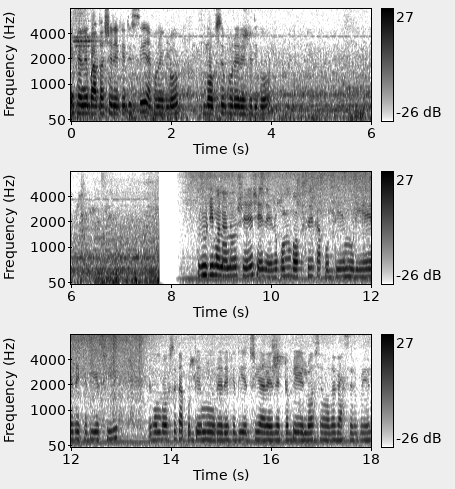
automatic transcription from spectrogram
এখানে বাতাসে রেখে দিচ্ছি এখন এগুলো বক্সে ভরে রেখে দিব। রুটি বানানো শেষ এই যে এরকম বক্সে কাপড় দিয়ে মুড়িয়ে রেখে দিয়েছি। এরকম বক্সে কাপড় দিয়ে মুড়ে রেখে দিয়েছি আর এই যে একটা বেলও আছে আমাদের গাছের বেল।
